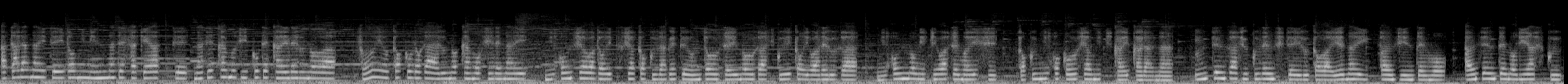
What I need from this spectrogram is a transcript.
当たらない程度にみんなで避け合って、なぜか無事故で帰れるのは、そういうところがあるのかもしれない。日本車はドイツ車と比べて運動性能が低いと言われるが、日本の道は狭いし、特に歩行者に近いからな。運転が熟練しているとは言えない一般人でも、安全で乗りやすく、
